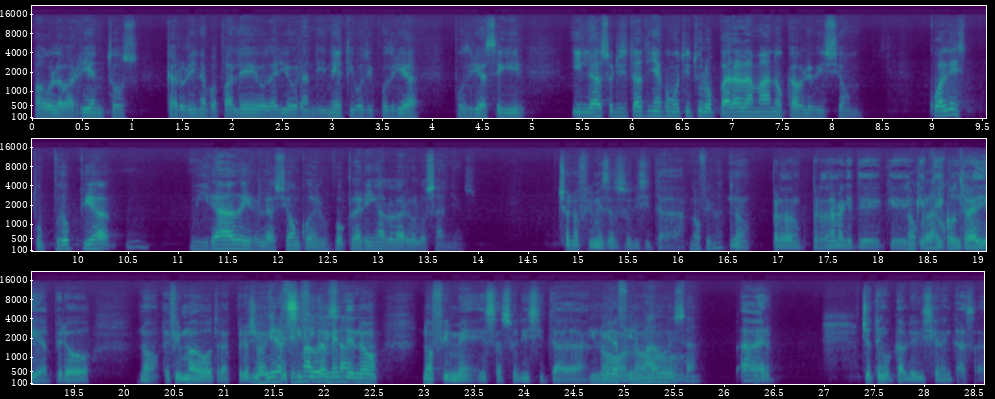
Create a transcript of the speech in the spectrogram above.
Paola Barrientos, Carolina Papaleo, Darío Grandinetti, y podría, podría seguir. Y la solicitada tenía como título Para la mano Cablevisión. ¿Cuál es tu propia mirada y relación con el Grupo Clarín a lo largo de los años? Yo no firmé esa solicitada. ¿No firmaste? No, perdón, perdóname que te, que, no, que claro, te contradiga, pero no, he firmado otras. Pero yo específicamente no, no firmé esa solicitada. ¿Y hubiera no, firmado no. esa? A ver, yo tengo cablevisión en casa,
